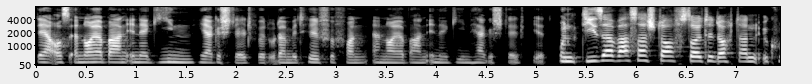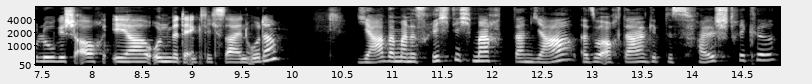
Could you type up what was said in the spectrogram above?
der aus erneuerbaren Energien hergestellt wird oder mit Hilfe von erneuerbaren Energien hergestellt wird. Und dieser Wasserstoff sollte doch dann ökologisch auch eher unbedenklich sein, oder? Ja, wenn man es richtig macht, dann ja. Also auch da gibt es Fallstricke.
